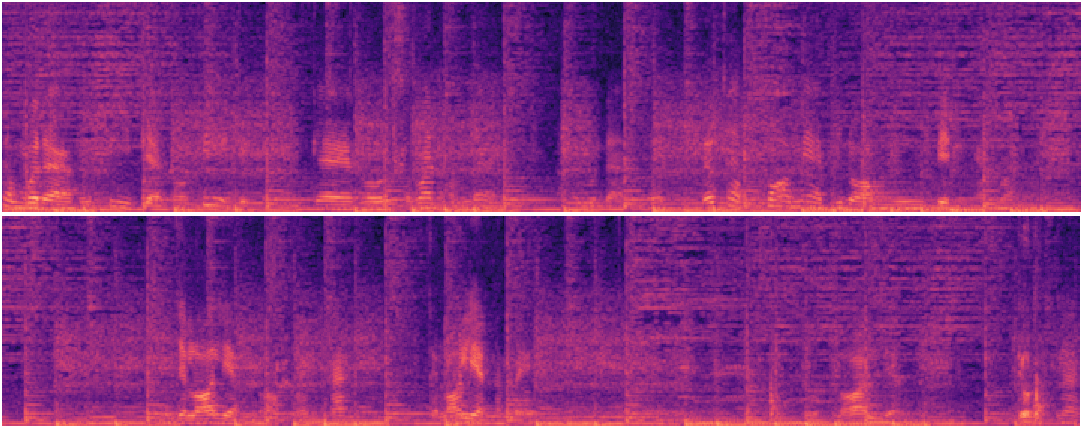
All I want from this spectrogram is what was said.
ธรรมดาของพี่แกเขาพี่แกเขาสามารถทำได้ธรรมดาแล้วถ้าพ่อแม่พี่น้องมึงเป็นอย่างนั้นวะมึงจะล้อเลียนออกไหมฮะจะล้อเลียนทำไมหยุดล้อเลียนหยุดนะ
